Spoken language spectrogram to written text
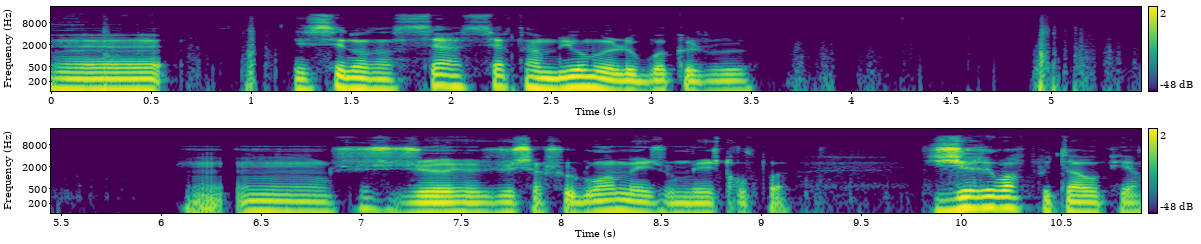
Euh, Et c'est dans un certain biome le bois que je veux. Hum, hum, je, cherche au loin, mais je ne trouve pas. J'irai voir plus tard au pire.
